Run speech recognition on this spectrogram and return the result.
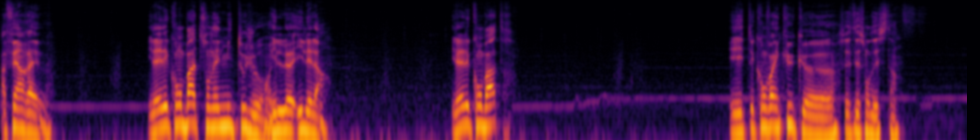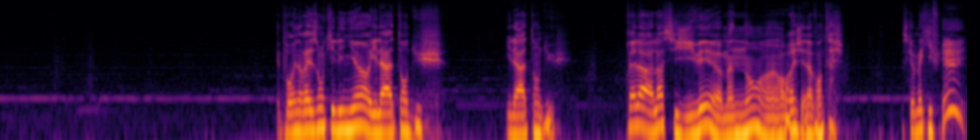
a fait un rêve. Il allait combattre son ennemi toujours. Il, il est là. Il allait combattre. Et il était convaincu que c'était son destin. Et pour une raison qu'il ignore, il a attendu. Il a attendu. Après là, là si j'y vais euh, maintenant, euh, en vrai j'ai l'avantage. Parce que le mec il fait...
